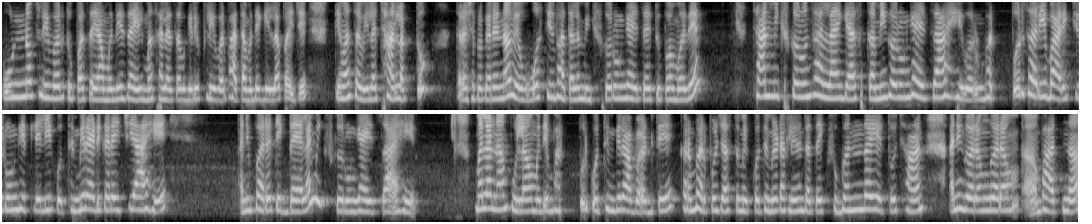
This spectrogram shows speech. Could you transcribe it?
पूर्ण फ्लेवर तुपाचा यामध्ये जाईल. मसाल्याचा वगैरे फ्लेवर भातामध्ये गेला पाहिजे. तेव्हा चवीला छान लागतो. तर अशा प्रकारे ना व्यवस्थित भाताला मिक्स करून घ्यायचं आहे तुपामध्ये. छान मिक्स करून झाला आहे गॅस कमी करून घ्यायचा आहे. वरून भरपूर सारी बारीक चिरून घेतलेली कोथिंबीर ॲड करायची आहे. आणि परत एकदा याला मिक्स करून घ्यायचं आहे. मला ना पुलावमध्ये भरपूर कोथिंबीर आवडते. कारण भरपूर जास्त मी कोथिंबीर टाकली ना त्याचा एक सुगंध येतो छान. आणि गरम गरम भात ना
